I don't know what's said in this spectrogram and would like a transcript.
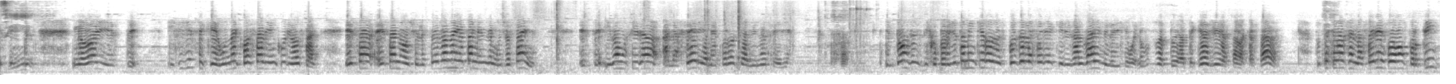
Sí. no, y este, y fíjese que una cosa bien curiosa, esa, esa noche, le estoy hablando ya también de muchos años, este, íbamos a ir a, a la feria, me acuerdo que había una feria. Entonces dijo, pero yo también quiero después de la feria quiero ir al baile. Le dije, bueno, pues tú ya te quedas, yo ya estaba casada. Tú te quedas en la feria y vamos por ti.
